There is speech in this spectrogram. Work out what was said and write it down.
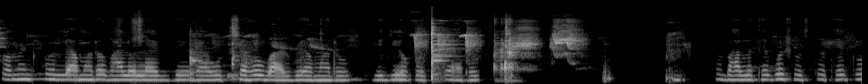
কমেন্ট করলে আমারও ভালো লাগবে বা উৎসাহ বাড়বে আমারও ভিডিও করতে আরও ভালো থেকো, সুস্থ থেকো।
